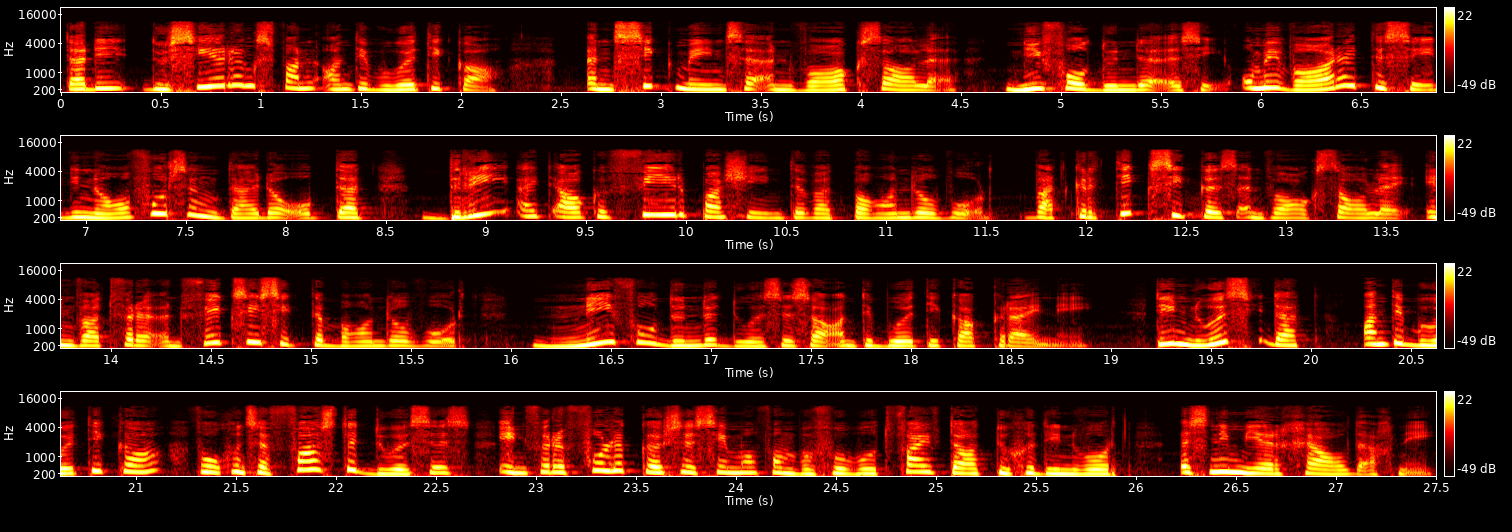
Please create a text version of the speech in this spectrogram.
dat die doserings van antibiotika in siek mense in waaksale nie voldoende is nie. Om die waarheid te sê, die navorsing dui daarop dat 3 uit elke 4 pasiënte wat behandel word, wat kritiek siek is in waaksale en wat vir 'n infeksiesiekte behandel word, nie voldoende dosisse antibiotika kry nie. Die nosie dat antibiotika volgens 'n vaste dosis en vir 'n volle kursus sê maar van byvoorbeeld 5 dae toegedien word, is nie meer geldig nie.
